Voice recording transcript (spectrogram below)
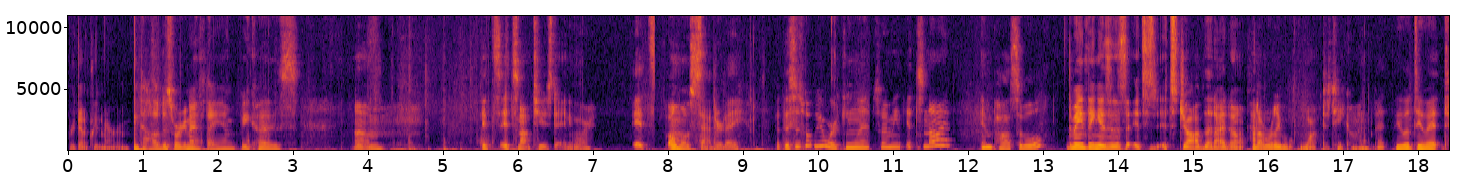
we're going to clean my room. You can tell how disorganized I am because um it's it's not Tuesday anymore. It's almost Saturday. But this is what we are working with. So I mean, it's not impossible. The main thing is, is it's it's job that I don't I don't really want to take on, but we will do it.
